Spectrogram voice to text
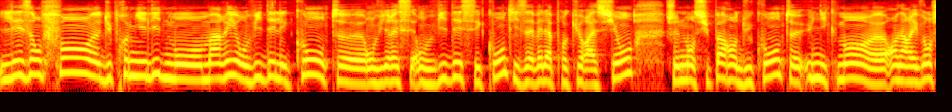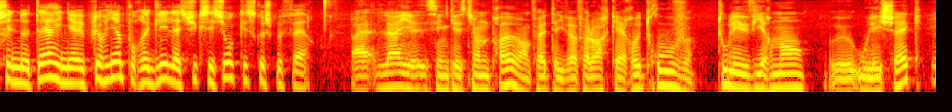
Les enfants euh, du premier lit de mon mari ont vidé les comptes, euh, ont, ont vidé ses comptes, ils avaient la procuration. Je ne m'en suis pas rendu compte uniquement euh, en arrivant chez le notaire. Il n'y avait plus rien pour régler la succession. Qu'est-ce que je peux faire? Bah, Là, c'est une question de preuve. En fait, il va falloir qu'elle retrouve tous les virements ou les chèques. Mmh.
